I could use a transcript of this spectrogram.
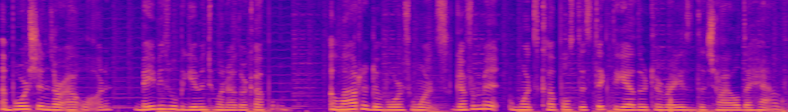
Abortions are outlawed. Babies will be given to another couple. Allowed to divorce once. Government wants couples to stick together to raise the child they have.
